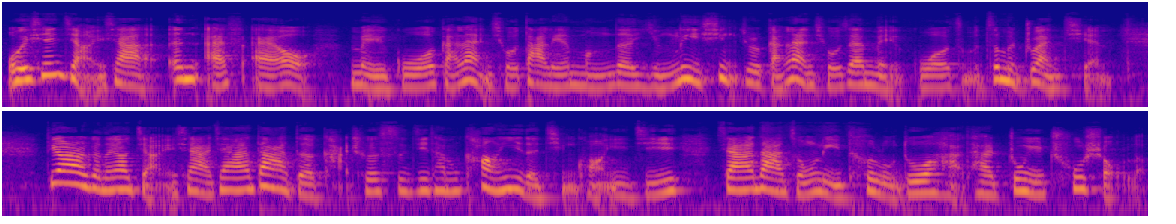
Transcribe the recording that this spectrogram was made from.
我会先讲一下 NFL 美国橄榄球大联盟的盈利性，就是橄榄球在美国怎么这么赚钱。第二个呢，要讲一下加拿大的卡车司机他们抗议的情况，以及加拿大总理特鲁多哈他终于出手了。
